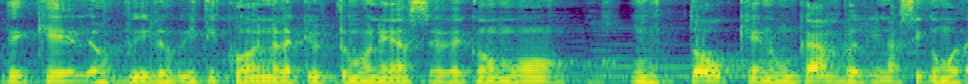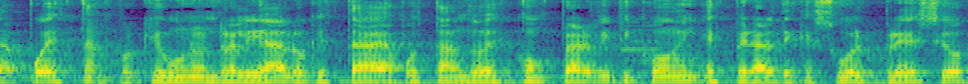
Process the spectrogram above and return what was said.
De que los, los bitcoins, la criptomoneda, se ve como un token, un gambling, así como de apuesta. Porque uno en realidad lo que está apostando es comprar bitcoin, esperar de que suba el precio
